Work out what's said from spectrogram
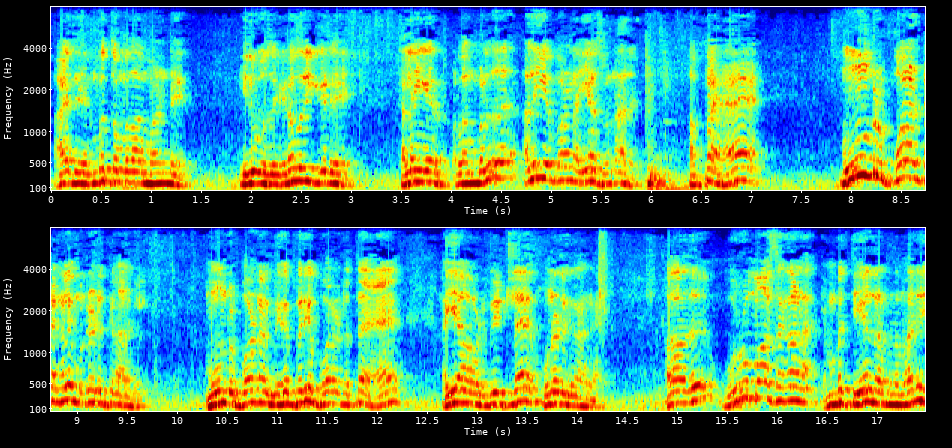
ஆயிரத்தி எண்பத்தி ஒன்பதாம் ஆண்டு இருபது இடஒதுக்கீடு கலைஞர் வழங்கும் பொழுது அழிய போறான் ஐயா சொன்னாரு. அப்ப மூன்று போராட்டங்களை முன்னெடுக்கிறார்கள். மூன்று போராட்டங்கள் மிகப்பெரிய போராட்டத்தை ஐயாவோட வீட்டில் முன்னெடுக்கிறாங்க. அதாவது ஒரு மாச கால எண்பத்தி ஏழு நடந்த மாதிரி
